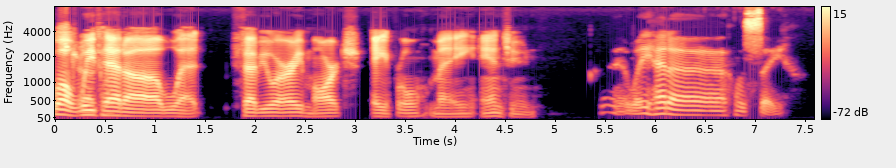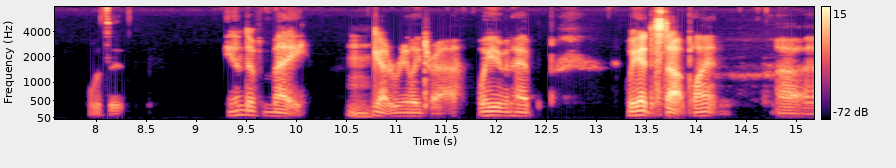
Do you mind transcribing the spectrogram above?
Well, we've had a wet February, March, April, May, and June. we had a let's see was it end of may Mm. got really dry we even had we had to stop planting uh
